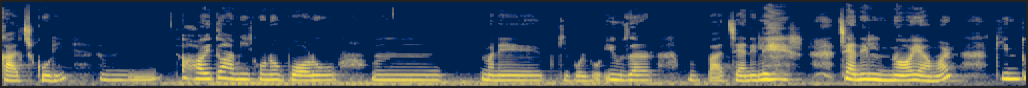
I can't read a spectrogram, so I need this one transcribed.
কাজ করি হয়তো আমি কোনো বড় মানে কি বলব ইউজার বা চ্যানেলের চ্যানেল নয় আমার। কিন্তু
